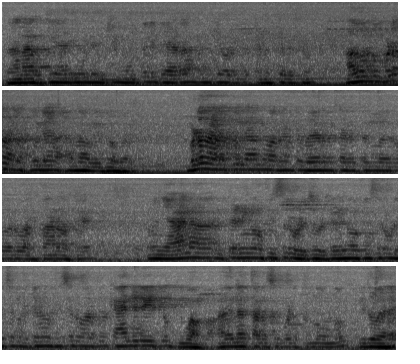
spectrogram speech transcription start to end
സ്ഥാനാർത്ഥി ആയതുകൊണ്ട് എനിക്ക് ബൂത്തിൽ കയറാൻ എനിക്ക് അവിടെ കണക്കെടുക്കണം അതൊന്നും ഇവിടെ നടക്കൂല എന്ന് അവർക്ക് പറഞ്ഞു ഇവിടെ നടക്കൂല എന്ന് പറഞ്ഞിട്ട് വേറെ തരത്തിലുള്ള ഒരു വർത്തമാനമൊക്കെ അപ്പൊ ഞാൻ റിട്ടേണിംഗ് ഓഫീസർ വിളിച്ചു. റിട്ടേണിംഗ് ഓഫീസർ വിളിച്ച റിട്ടേണിംഗ് ഓഫീസർ പറഞ്ഞു കാൻഡിഡേറ്റിന് പോവാം. അതിനെ തടസ്സപ്പെടുത്തുന്നൊന്നും ഇതുവരെ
